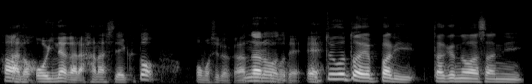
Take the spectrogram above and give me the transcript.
はあはああの追いながら話していくと面白いかなとないるほど。うところで、ええということはやっぱり竹野さんに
